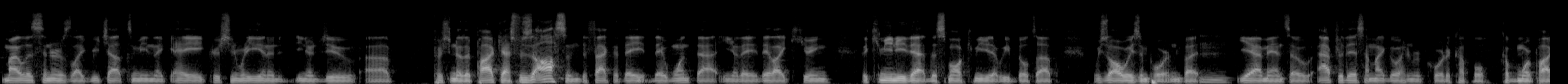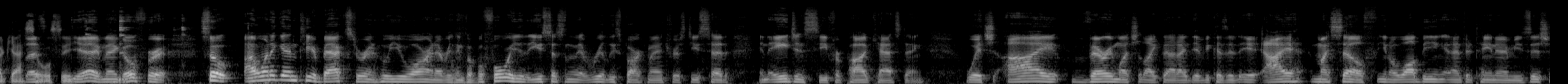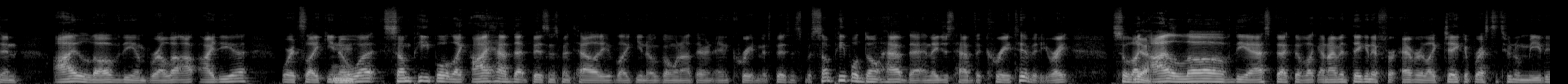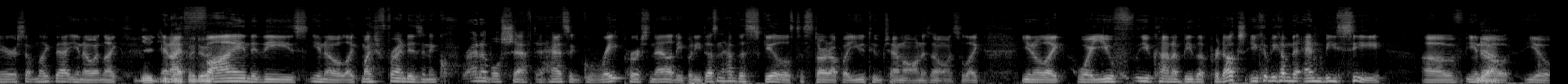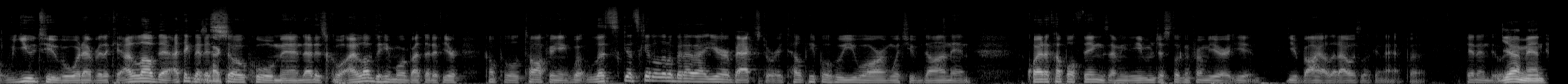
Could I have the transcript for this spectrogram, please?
my listeners like reach out to me and like hey Christian what are you gonna you know do uh, push another podcast which is awesome the fact that they they want that you know they they like hearing the community that the small community that we built up which is always important. But mm. yeah, man. So after this, I might go ahead and record a couple couple more podcasts. That's, so we'll see. Yeah, man, go for it. So I want to get into your backstory and who you are and everything. But before we do that, you said something that really sparked my interest. You said an agency for podcasting. Which I very much like that idea because it, it, I myself, you know, while being an entertainer and musician, I love the umbrella idea where it's like you know mm-hmm. what some people like i have that business mentality of like you know going out there and, and, creating this business but some people don't have that and they just have the creativity right so like yeah. i love the aspect of like and i've been thinking it forever like jacob restituto media or something like that you know and like you, you and i find these you know like my friend is an incredible chef and has a great personality but he doesn't have the skills to start up a youtube channel on his own so like you know like where you you kind of be the production you could become the nbc of you know yeah. you know YouTube or whatever the case. I love that. I think that exactly. is so cool, man. That is cool. I love to hear more about that if you're comfortable talking. But let's let's get a little bit about your backstory. Tell people who you are and what you've done, and quite a couple things. I mean, even just looking from your your, your bio that I was looking at. But get into it. Yeah, man.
